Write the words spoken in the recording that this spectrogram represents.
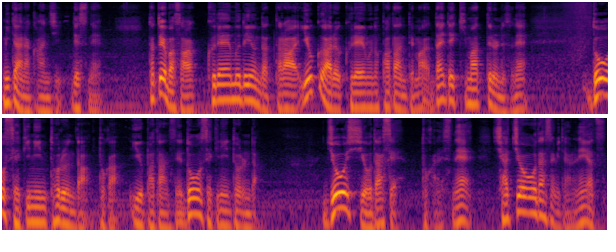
みたいな感じですね。例えばさ、クレームで言うんだったら、よくあるクレームのパターンって、まあ大体決まってるんですね。どう責任取るんだとかいうパターンですね。どう責任取るんだ。上司を出せとかですね。社長を出せみたいなね、やつ。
